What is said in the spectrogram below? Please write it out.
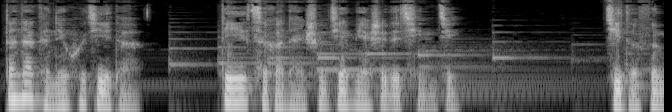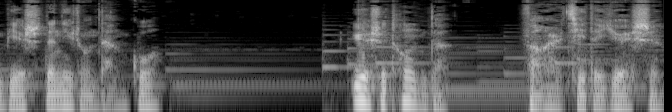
但他肯定会记得第一次和男生见面时的情景，记得分别时的那种难过。越是痛的，反而记得越深。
